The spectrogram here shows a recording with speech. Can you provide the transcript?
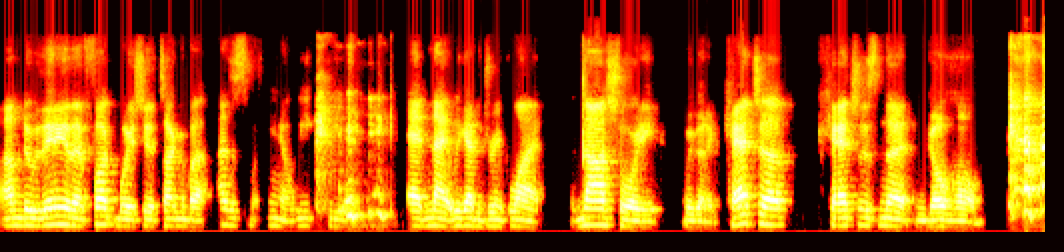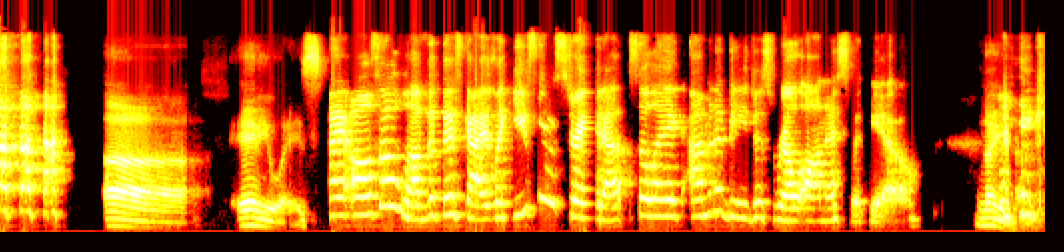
I'm do with any of that fuckboy shit talking about I just you know we, we at night we got to drink wine. Nah, shorty, we're gonna catch up, catch this nut, and go home. Uh, anyways, I also love that this guy is like, you seem straight up. So, like, I'm going to be just real honest with you. no, you're not. Like,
